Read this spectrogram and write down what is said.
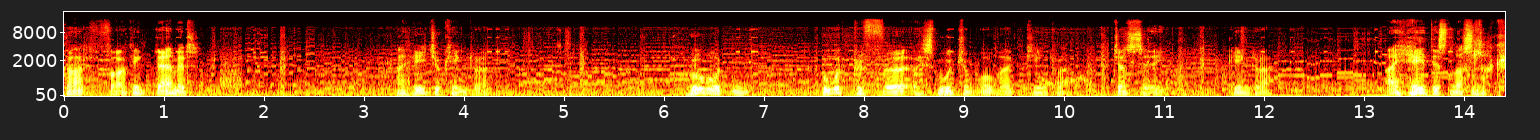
God fucking damn it. I hate you, Kingdra. Who wouldn't? Who would prefer a Smoochum over Kingdra? Just saying, Kingdra. I hate this Nuzlocke.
